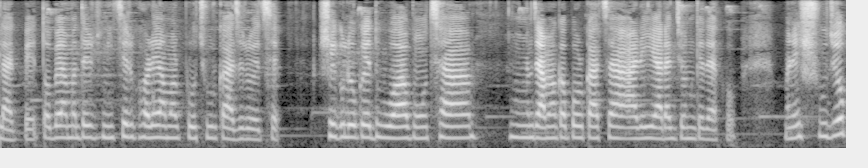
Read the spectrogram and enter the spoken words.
লাগবে। তবে আমাদের নিচের ঘরে আমার প্রচুর কাজ রয়েছে। সেগুলোকে ধোয়া, মোছা জামা কাপড় কাচা আর এই আরেকজনকে দেখো। মানে সুযোগ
